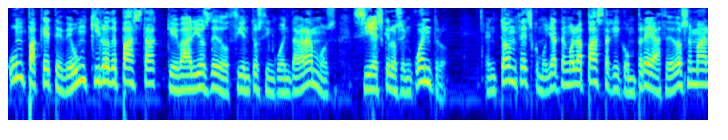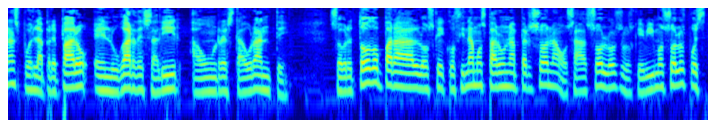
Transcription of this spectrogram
un paquete de un kilo de pasta que varios de 250 gramos, si es que los encuentro. Entonces, como ya tengo la pasta que compré hace dos semanas, pues la preparo en lugar de salir a un restaurante. Sobre todo para los que cocinamos para una persona, o sea, solos, los que vivimos solos, pues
